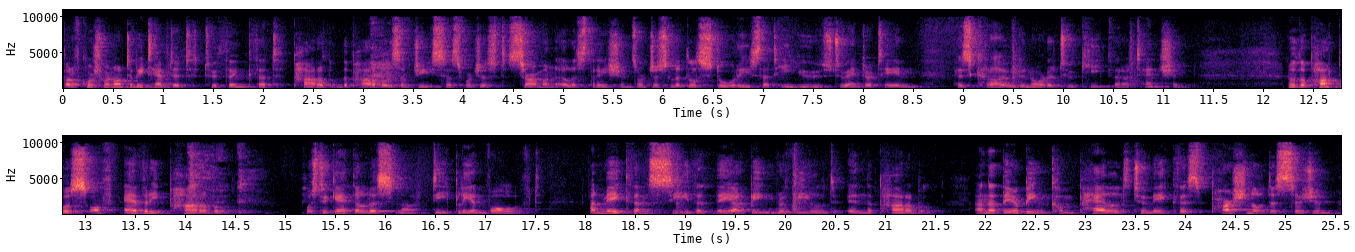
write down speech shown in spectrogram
But of course, we're not to be tempted to think that parab- the parables of Jesus were just sermon illustrations or just little stories that he used to entertain his crowd in order to keep their attention. No, the purpose of every parable was to get the listener deeply involved and make them see that they are being revealed in the parable and that they are being compelled to make this personal decision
